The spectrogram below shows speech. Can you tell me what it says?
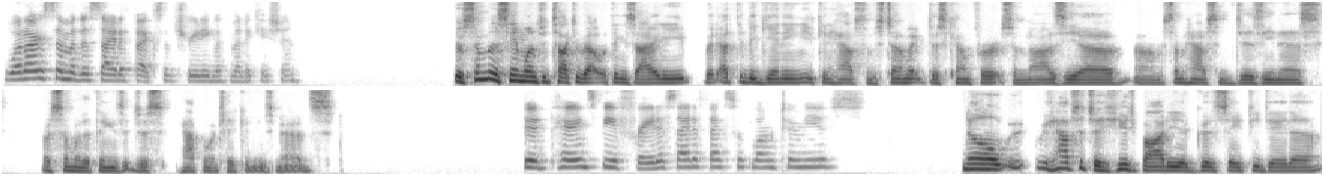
What are some of the side effects of treating with medication? There's some of the same ones we talked about with anxiety, but at the beginning, you can have some stomach discomfort, some nausea, um, some have some dizziness, or some of the things that just happen when taking these meds. Should parents be afraid of side effects with long term use? No, we have such a huge body of good safety data.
